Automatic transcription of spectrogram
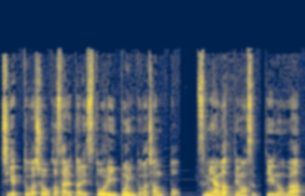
チケットが消化されたり、ストーリーポイントがちゃんと積み上がってますっていうのが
